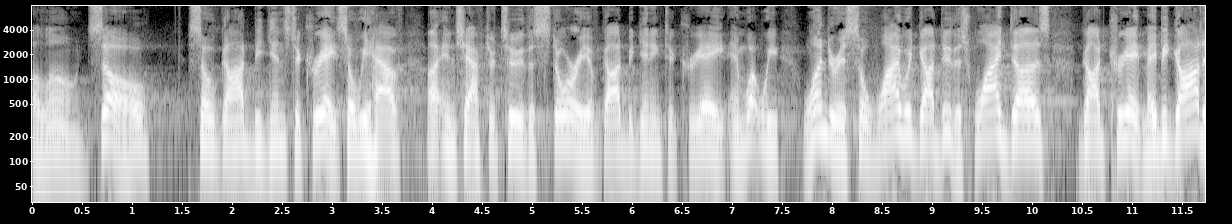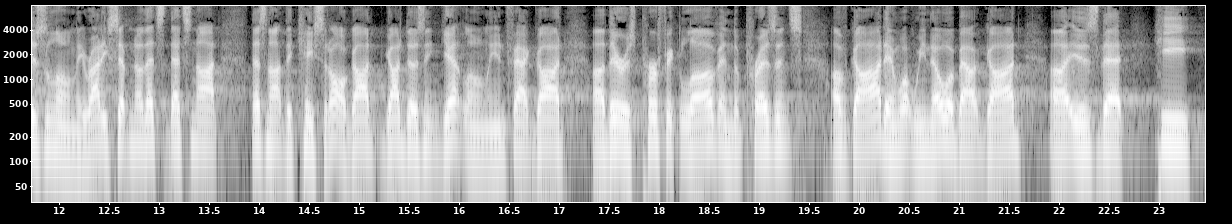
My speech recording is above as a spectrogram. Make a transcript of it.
alone. So, so God begins to create. So we have uh, in chapter 2 the story of God beginning to create. And what we wonder is so why would God do this? Why does God create? Maybe God is lonely, right? Except no, that's, that's, not, that's not the case at all. God, God doesn't get lonely. In fact, God, uh, there is perfect love in the presence of God. And what we know about God uh, is that He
